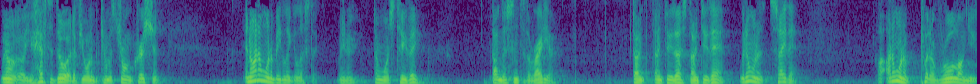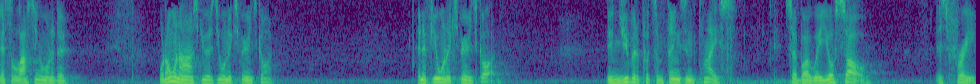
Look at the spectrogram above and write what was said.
We don't, you have to do it if you want to become a strong Christian. And I don't want to be legalistic. You know, don't watch TV. Don't listen to the radio. Don't, don't do this, don't do that. We don't want to say that. I don't want to put a rule on you. That's the last thing I want to do. What I want to ask you is do you want to experience God? And if you want to experience God, then you better put some things in place so by where your soul is free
